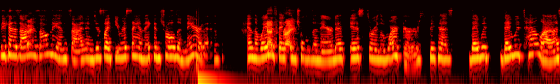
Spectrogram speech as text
because I Right. was on the inside and just like you were saying, they control the narrative. And the way That's that they right. control the narrative is through the workers because they would they would tell us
